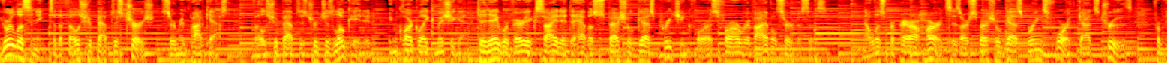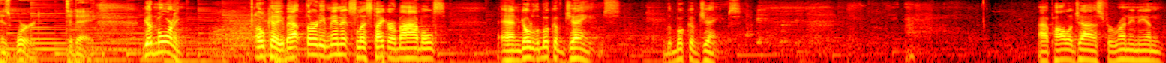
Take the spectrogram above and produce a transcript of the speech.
You're listening to the Fellowship Baptist Church Sermon Podcast. Fellowship Baptist Church is located in Clark Lake, Michigan. Today, we're very excited to have a special guest preaching for us for our revival services. Now, let's prepare our hearts as our special guest brings forth God's truths from His Word today. Good morning. Okay, about 30 minutes. Let's take our Bibles and go to the book of James. The book of James. I apologize for running in.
